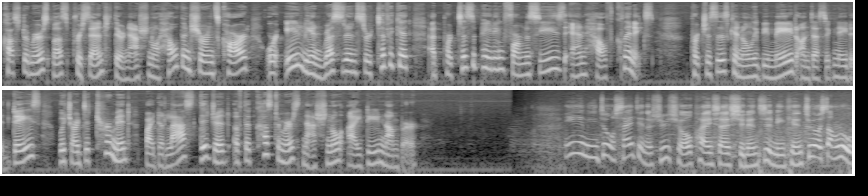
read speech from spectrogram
Customers must present their national health insurance card or alien resident certificate at participating pharmacies and health clinics. Purchases can only be made on designated days, which are determined by the last digit of the customer's national ID number. 因应民众筛检的需求，快筛十连制明天就要上路。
